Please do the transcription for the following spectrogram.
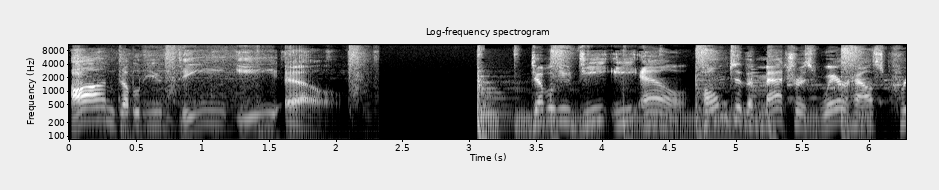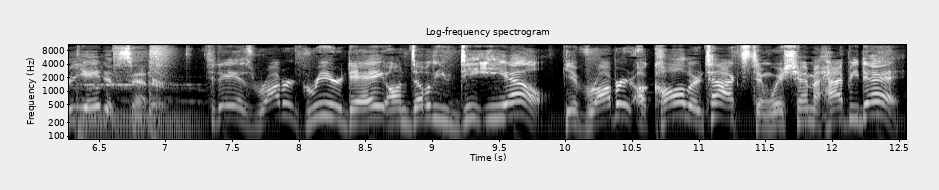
on WDEL. WDEL, home to the Mattress Warehouse Creative Center. Today is Robert Greer Day on WDEL. Give Robert a call or text and wish him a happy day.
